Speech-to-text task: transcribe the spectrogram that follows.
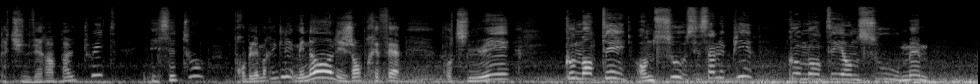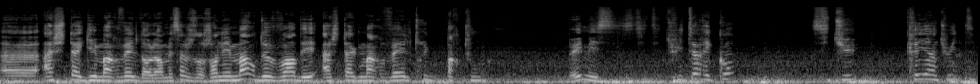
bah, tu ne verras pas le tweet. Et c'est tout problème réglé. Mais non, les gens préfèrent continuer, commenter en dessous, c'est ça le pire. Commenter en dessous ou même euh, hashtaguer Marvel dans leurs messages. J'en ai marre de voir des hashtags Marvel, trucs partout. Ben oui, mais Twitter est con. Si tu crées un tweet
